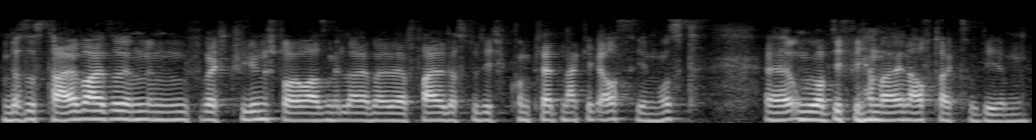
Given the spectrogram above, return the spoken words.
Und das ist teilweise in, in recht vielen Steueroasen mittlerweile der Fall, dass du dich komplett nackig ausziehen musst, äh, um überhaupt die Firma in Auftrag zu geben.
